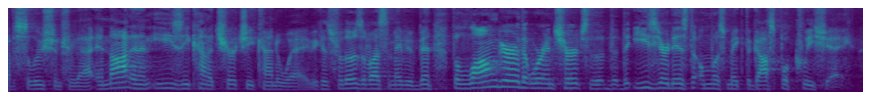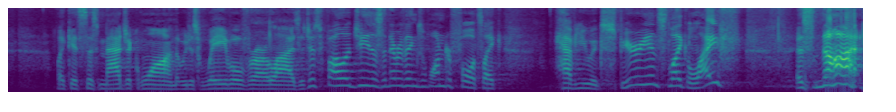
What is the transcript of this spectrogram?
have a solution for that. And not in an easy, kind of churchy kind of way. Because for those of us that maybe have been, the longer that we're in church, the, the, the easier it is to almost make the gospel cliche. Like it's this magic wand that we just wave over our lives. It just follow Jesus and everything's wonderful. It's like, have you experienced like life? It's not.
